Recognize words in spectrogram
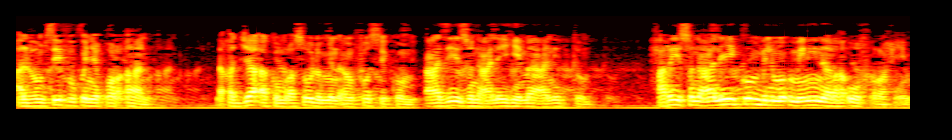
alivyomsifu kwenye Qur'an laqad ja'akum rasulun min anfusikum azizun alayhi ma anittum harisun alaykum bilmu'minina raufur rahim.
